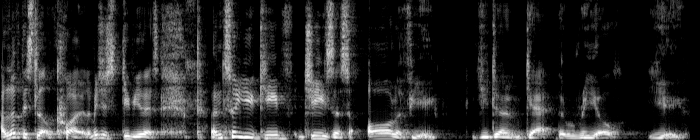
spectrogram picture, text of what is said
I love this little quote. Let me just give you this. Until you give Jesus all of you, you don't get the real you.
